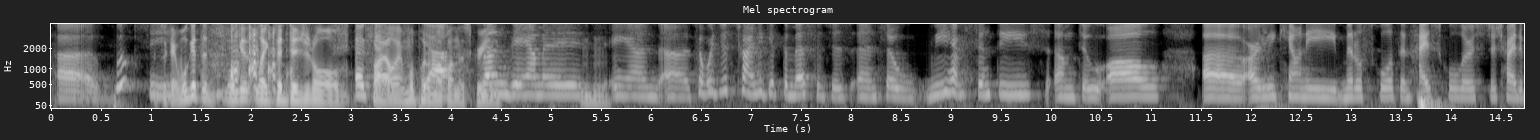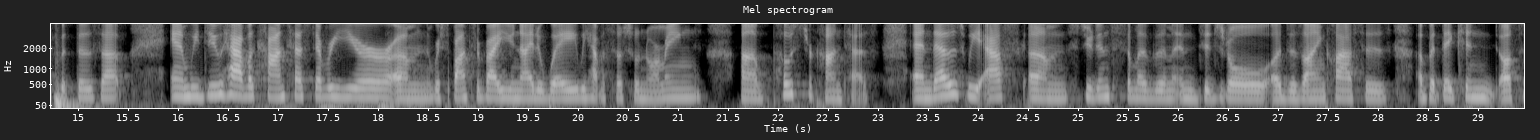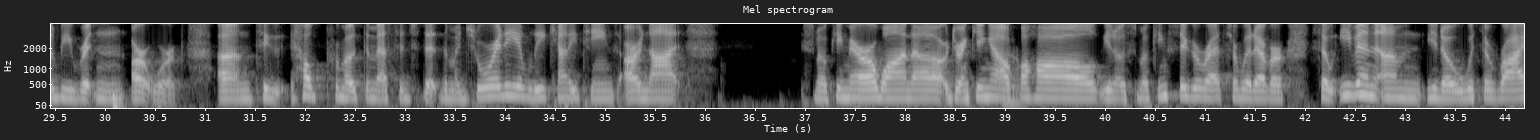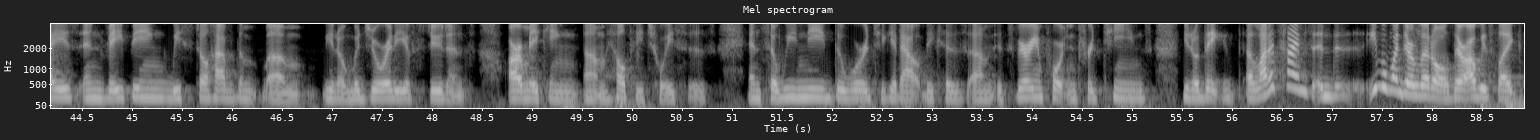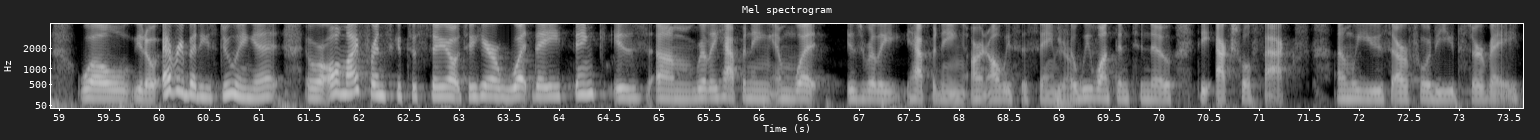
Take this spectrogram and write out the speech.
Uh, whoopsie. It's okay. We'll get the we'll get like the digital Okay, file and we'll put them up on the screen. Mm-hmm. Lung damage, and uh, so we're just trying to get the messages. And so we have sent these um, to all uh, our Lee County middle schools and high schoolers to try to put those up. And we do have a contest every year. Um, we're sponsored by United Way. We have a social norming uh, poster contest, and those we ask um, students, some of them in digital uh, design classes, uh, but they can also be written artwork um, to help promote the message that the majority of Lee County teens are not smoking marijuana or drinking alcohol, you know, smoking cigarettes or whatever. So even, um, you know, with the rise in vaping, we still have the, um, you know, majority of students are making um, healthy choices. And so we need the word to get out because um, it's very important for teens. You know, they, a lot of times, and even when they're little, they're always like, well, you know, everybody's doing it, or all my friends get to stay out to hear what they think is um, really happening and what is really happening aren't always the same. So we want them to know the actual facts, and we use our Florida Youth Survey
